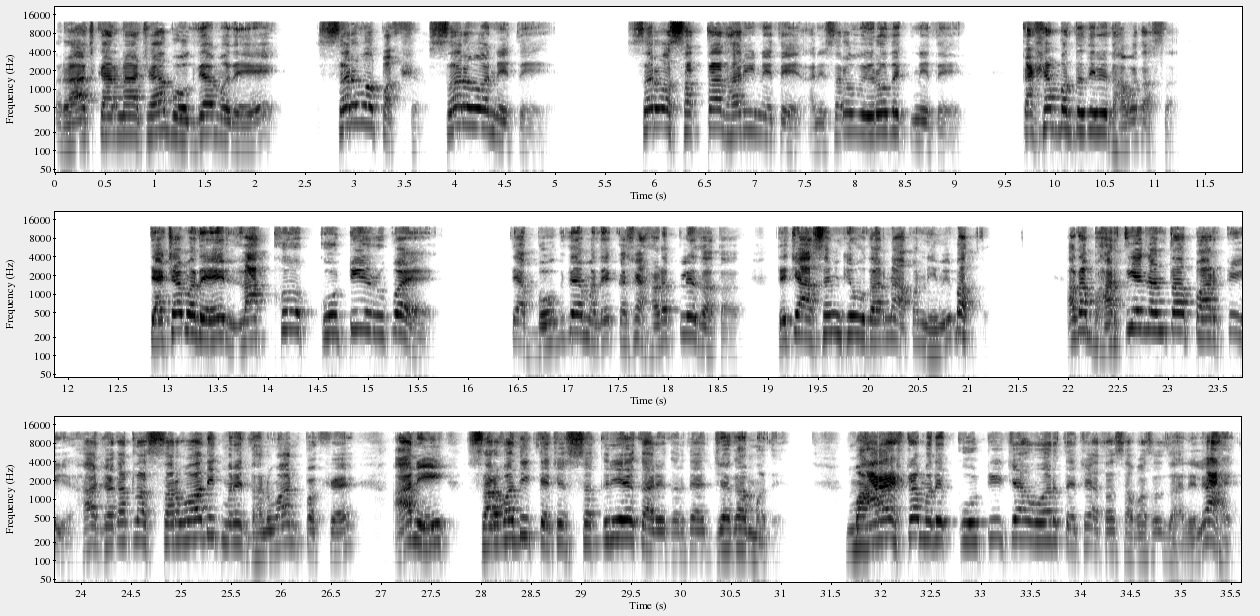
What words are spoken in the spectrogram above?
राजकारणाच्या बोगद्यामध्ये सर्व पक्ष सर्व नेते सर्व सत्ताधारी नेते आणि सर्व विरोधक नेते कशा पद्धतीने धावत असतात? त्याच्यामध्ये लाखो कोटी रुपये त्या बोगद्यामध्ये कसे हडपले जातात त्याची असंख्य उदाहरणं आपण नेहमी बघतो. आता भारतीय जनता पार्टी हा जगातला सर्वाधिक म्हणजे धनवान पक्ष आहे. आणि सर्वाधिक त्याचे सक्रिय कार्यकर्ते आहेत जगामध्ये. महाराष्ट्रामध्ये कोटीच्या वर त्याचे आता सभासद झालेले आहेत.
